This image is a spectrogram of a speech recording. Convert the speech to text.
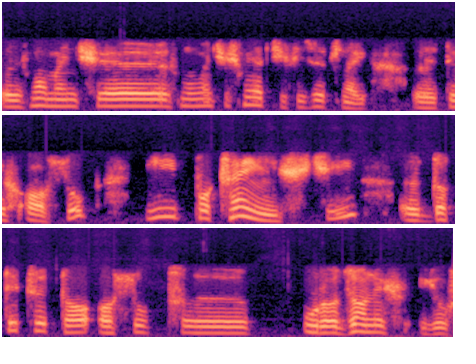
w momencie, w momencie śmierci fizycznej y, tych osób. I po części dotyczy to osób urodzonych już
